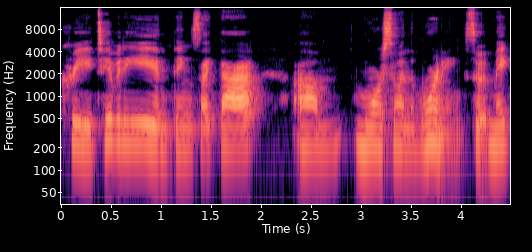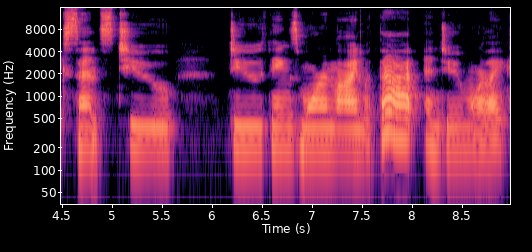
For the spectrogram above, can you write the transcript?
creativity and things like that um, more so in the morning. So it makes sense to do things more in line with that and do more like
